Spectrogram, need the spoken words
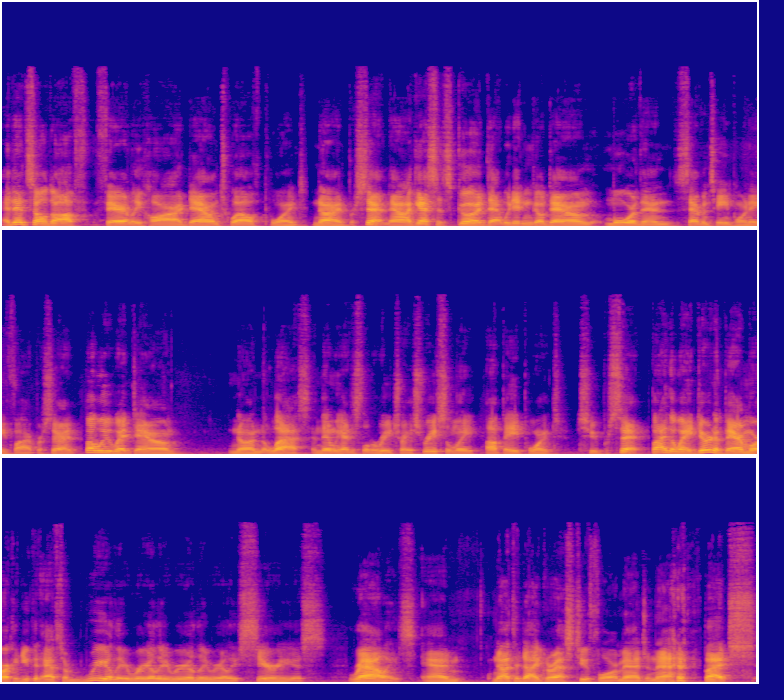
and then sold off fairly hard, down 12.9%. Now, I guess it's good that we didn't go down more than 17.85%, but we went down nonetheless. And then we had this little retrace recently, up 8.2%. By the way, during a bear market, you could have some really, really, really, really serious rallies. And not to digress too far, imagine that. But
